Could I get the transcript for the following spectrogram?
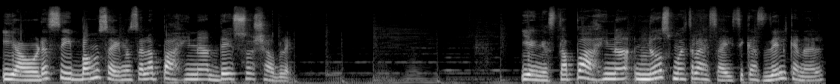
Y ahora sí, vamos a irnos a la página de Social Blade. Y en esta página nos muestra las estadísticas del canal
